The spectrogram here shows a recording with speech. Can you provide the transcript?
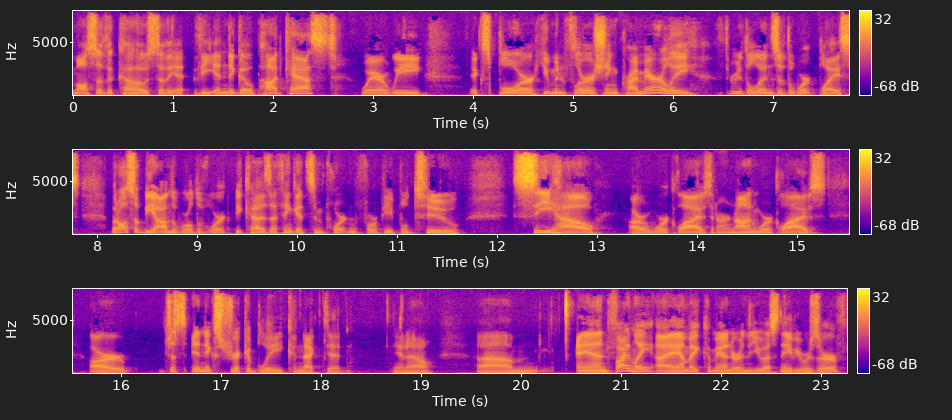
I'm also the co host of the, the Indigo podcast, where we explore human flourishing primarily through the lens of the workplace, but also beyond the world of work, because I think it's important for people to see how our work lives and our non work lives are just inextricably connected. You know, um, and finally, I am a commander in the U.S. Navy Reserve.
